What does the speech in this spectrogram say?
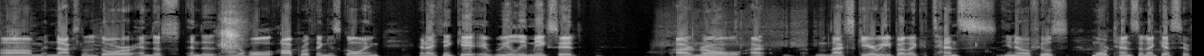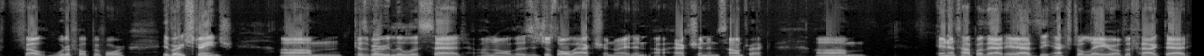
um, and knocks on the door, and this and the and the whole opera thing is going. And I think it, it really makes it. I don't know, I, not scary, but like tense. You know, it feels more tense than I guess it felt would have felt before. It's very strange because very little is said on all this. It's just all action, right, and uh, action and soundtrack. Um, and on top of that, it adds the extra layer of the fact that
